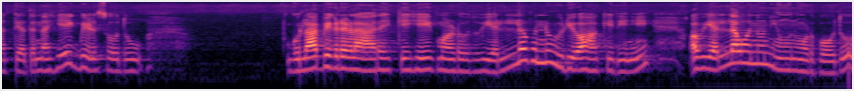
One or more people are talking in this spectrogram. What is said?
ಮತ್ತು ಅದನ್ನು ಹೇಗೆ ಬೆಳೆಸೋದು, ಗುಲಾಬಿ ಗಿಡಗಳ ಆರೈಕೆ ಹೇಗೆ ಮಾಡೋದು, ಎಲ್ಲವನ್ನು ವಿಡಿಯೋ ಹಾಕಿದ್ದೀನಿ. ಅವು ಎಲ್ಲವನ್ನು ನೀವು ನೋಡ್ಬೋದು.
